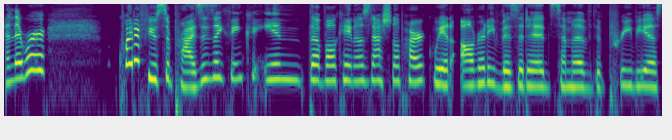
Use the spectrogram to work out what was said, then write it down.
And there were quite a few surprises, I think, in the Volcanoes National Park. We had already visited some of the previous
